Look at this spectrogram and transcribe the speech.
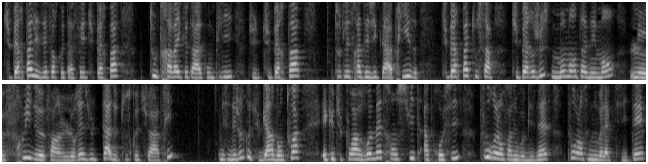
Tu perds pas les efforts que tu as fait, tu perds pas tout le travail que tu as accompli, tu, perds pas toutes les stratégies que tu as apprises, tu perds pas tout ça. Tu perds juste momentanément le fruit de, enfin, le résultat de tout ce que tu as appris mais c'est des choses que tu gardes en toi et que tu pourras remettre ensuite à profit pour relancer un nouveau business, pour lancer une nouvelle activité,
